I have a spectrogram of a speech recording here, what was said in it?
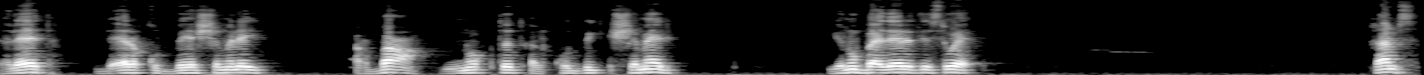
تلاتة الدائرة القطبية الشمالية. أربعة نقطة القطب الشمالي. جنوب بقى دائرة الاستواء خمسة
